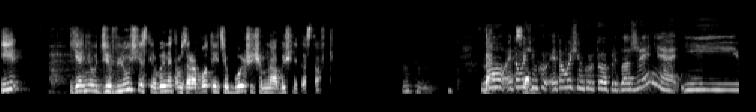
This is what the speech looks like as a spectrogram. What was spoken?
и я не удивлюсь, если вы на этом заработаете больше, чем на обычной доставке. Угу. Да, ну, это очень, это очень крутое предложение, и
